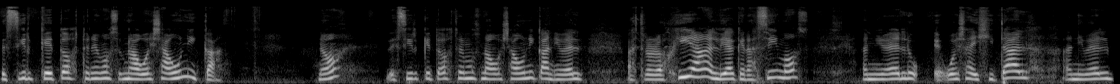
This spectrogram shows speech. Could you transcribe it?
decir que todos tenemos una huella única, ¿no? Decir que todos tenemos una huella única a nivel astrología, el día que nacimos, a nivel eh, huella digital, a nivel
